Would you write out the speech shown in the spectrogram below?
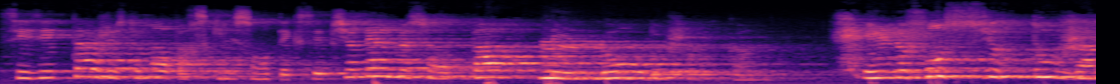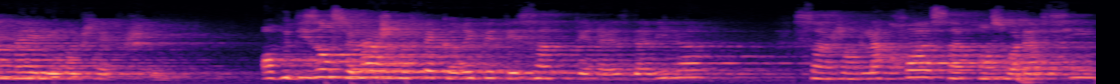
ces états, justement parce qu'ils sont exceptionnels, ne sont pas le lot de chacun. Et il ne faut surtout jamais les rechercher. En vous disant cela, je ne fais que répéter Sainte Thérèse d'Avila, Saint Jean de la Croix, Saint François d'Assise,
